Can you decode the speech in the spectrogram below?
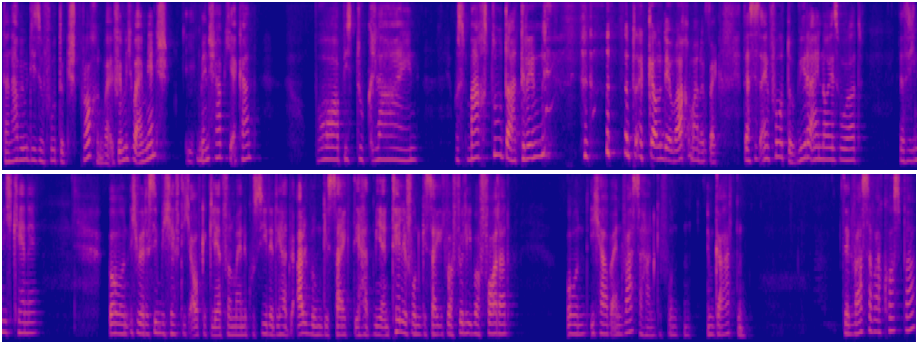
Dann habe ich mit diesem Foto gesprochen, weil für mich war ein Mensch. Mensch habe ich erkannt. Boah, bist du klein. Was machst du da drin? und dann kam der Wachmann und sagte, das ist ein Foto, wieder ein neues Wort, das ich nicht kenne. Und ich werde ziemlich heftig aufgeklärt von meiner Cousine. Die hat ein Album gezeigt, die hat mir ein Telefon gezeigt. Ich war völlig überfordert. Und ich habe einen Wasserhahn gefunden im Garten. Denn Wasser war kostbar.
